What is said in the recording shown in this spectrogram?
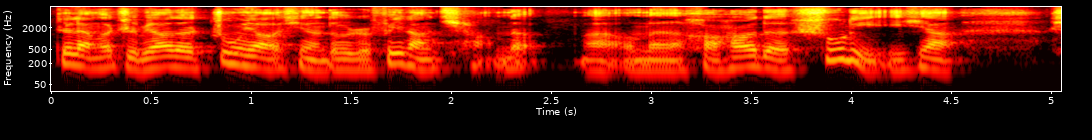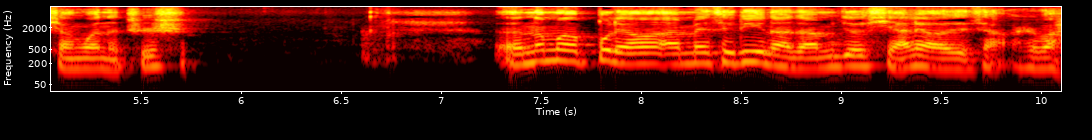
这两个指标的重要性都是非常强的啊，我们好好的梳理一下相关的知识。呃，那么不聊 MACD 呢，咱们就闲聊一下，是吧？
